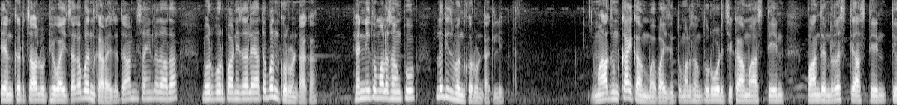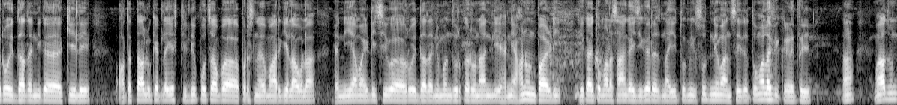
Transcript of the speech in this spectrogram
टँकर चालू ठेवायचा का बंद करायचा? तर आम्ही सांगितलं दादा भरपूर पाणी झालं आहे आता बंद करून टाका. ह्यांनी तुम्हाला सांगतो लगेच बंद करून टाकली. मग अजून काय काम पाहिजे? तुम्हाला सांगतो रोडचे कामं असतील पांधन रस्ते असतील ते रोहितदादांनी क- केले. आता तालुक्यातला एस टी डिपोचा ब प्रश्न मार्गी लावला. ह्यांनी एम आय डी सी रोहितदादांनी मंजूर करून आणली. ह्यांनी हाणून पाडली. हे काय तुम्हाला सांगायची गरज नाही. तुम्ही सुज्ञ माणसं आहे तर तुम्हाला बी कळतं आहे हां? मग अजून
